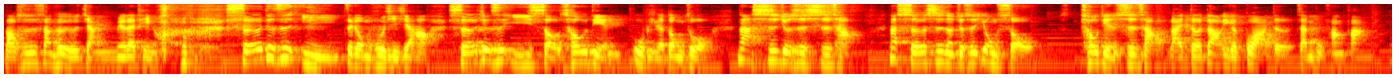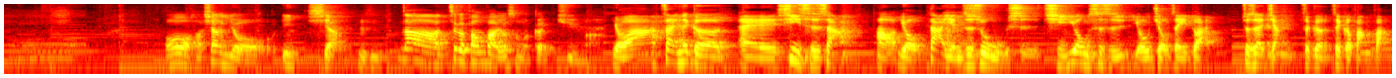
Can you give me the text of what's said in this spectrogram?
老师上课有讲，没有在听哦。蛇就是以这个我们复习一下哈，蛇就是以手抽点物品的动作，那师就是湿草，那蛇师呢就是用手抽点丝草来得到一个卦的占卜方法。哦，好像有印象。嗯，那这个方法有什么根据吗？有啊，在那个诶系辞上啊，有大言之数五十，其用四十有九这一段，就是在讲这个这个方法。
